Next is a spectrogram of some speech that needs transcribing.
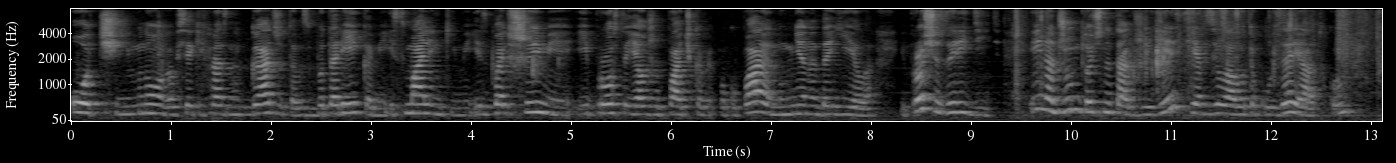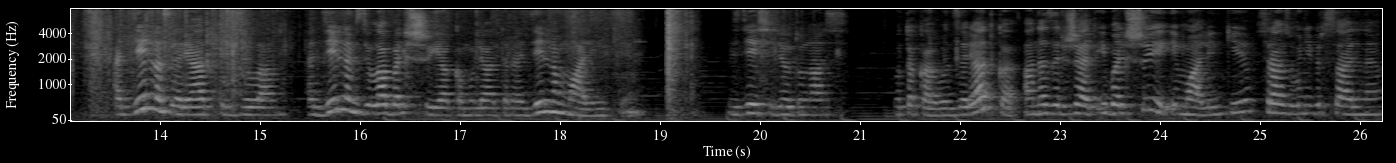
очень много всяких разных гаджетов с батарейками, и с маленькими, и с большими, и просто я уже пачками покупаю, но мне надоело, и проще зарядить. И на Джум точно так же есть, я взяла вот такую зарядку, отдельно зарядку взяла, отдельно взяла большие аккумуляторы, отдельно маленькие. Здесь идет у нас вот такая вот зарядка. Она заряжает и большие, и маленькие, сразу универсальная.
